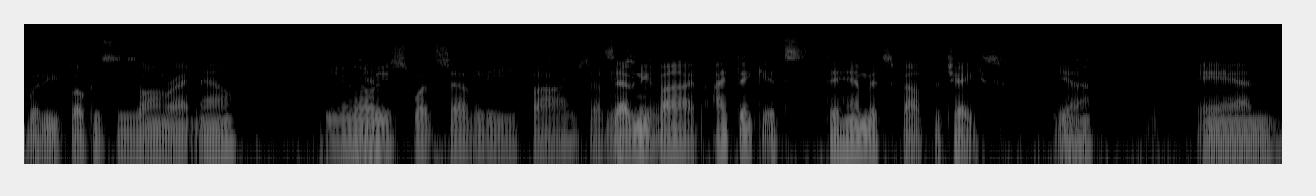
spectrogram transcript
what he focuses on right now. Even though Yeah. he's what 75, 76? 75 i think it's to him it's about the chase you Yeah. know? and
